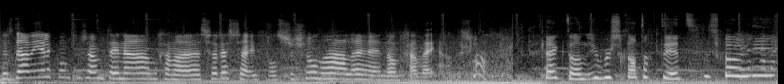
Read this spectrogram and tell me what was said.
Dus Danielle komt er zo meteen aan. Dan gaan we Saressa even van het station halen. En dan gaan wij aan de slag. Kijk dan, uber schattig dit. Het is gewoon lief.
